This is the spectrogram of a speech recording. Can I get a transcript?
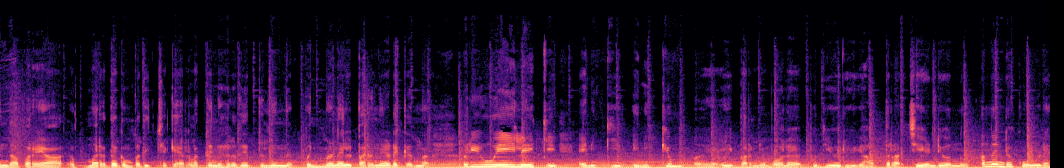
എന്താ പറയുക മരതകം പതിച്ച കേരളത്തിന്റെ ഹൃദയത്തിൽ നിന്ന് പൊന്മണൽ പരന്നു കിടക്കുന്ന ഒരു യു എയിലേക്ക് എനിക്ക് എനിക്കും ഈ പറഞ്ഞ പോലെ പുതിയൊരു യാത്ര ചെയ്യേണ്ടി വന്നു. അന്ന് എന്റെ കൂടെ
